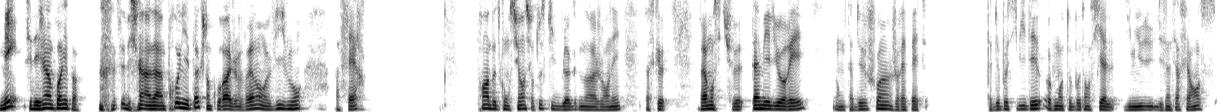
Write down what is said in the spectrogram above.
Mais c'est déjà un 1er pas. C'est déjà un 1er pas que je t'encourage vraiment vivement à faire. Prends un peu de conscience sur tout ce qui te bloque dans la journée, parce que vraiment si tu veux t'améliorer, donc tu as 2 choix, hein, je répète, tu as 2 possibilités, augmente ton potentiel, diminue les interférences.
